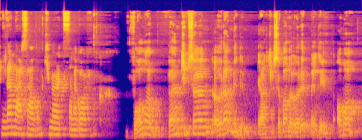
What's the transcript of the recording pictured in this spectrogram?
Kimden ders aldın? Kim öğretti sana golf? Valla ben kimseden öğrenmedim. Yani kimse bana öğretmedi. Ama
